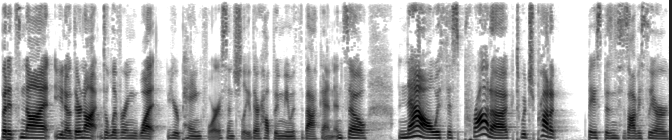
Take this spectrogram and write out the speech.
but it's not, you know, they're not delivering what you're paying for essentially. They're helping me with the back end. And so now with this product, which product based businesses obviously are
